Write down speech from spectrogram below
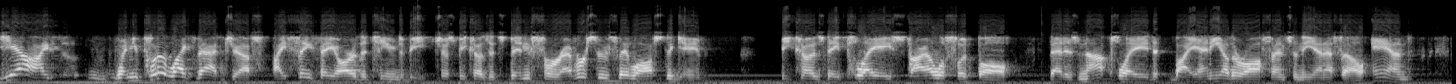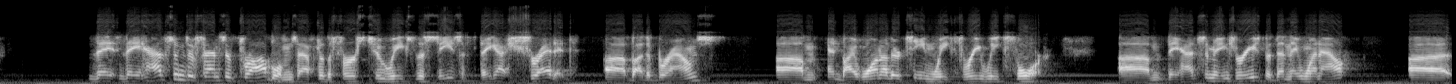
Yeah, I, when you put it like that, Jeff, I think they are the team to beat just because it's been forever since they lost the game, because they play a style of football that is not played by any other offense in the NFL, and they they had some defensive problems after the first two weeks of the season. They got shredded uh, by the Browns um, and by one other team week three, week four. Um, they had some injuries, but then they went out. Uh,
